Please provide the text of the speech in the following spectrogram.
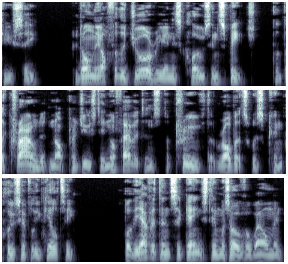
QC, could only offer the jury in his closing speech that the Crown had not produced enough evidence to prove that Roberts was conclusively guilty but the evidence against him was overwhelming.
